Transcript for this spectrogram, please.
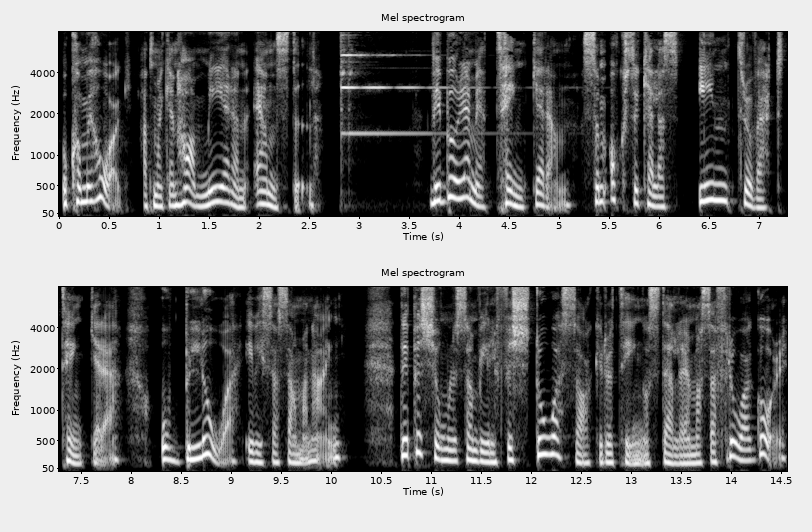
Och kom ihåg att man kan ha mer än en stil. Vi börjar med tänkaren, som också kallas introvert tänkare och blå i vissa sammanhang. Det är personer som vill förstå saker och ting och ställer en massa frågor.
